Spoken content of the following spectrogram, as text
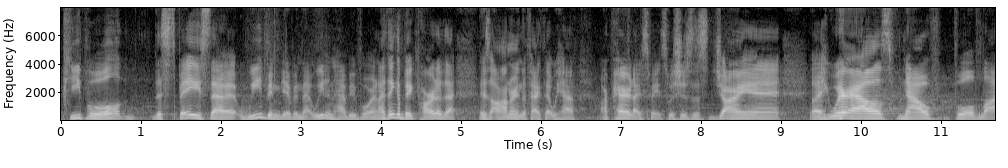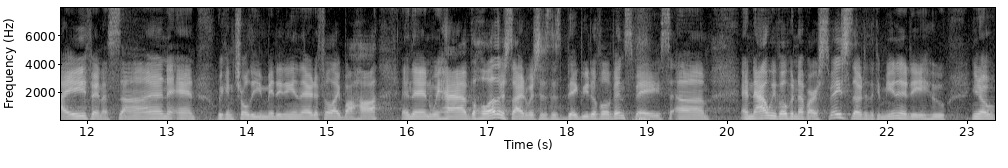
people the space that we've been given that we didn't have before. And I think a big part of that is honoring the fact that we have our paradise space, which is this giant like warehouse now full of life and a sun and we control the humidity in there to feel like Baja. And then we have the whole other side, which is this big, beautiful event space. Um, and now we've opened up our space though to the community who, you know,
